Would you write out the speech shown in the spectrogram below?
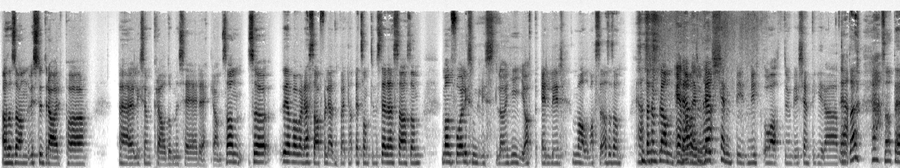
Altså sånn Hvis du drar på eh, liksom Prado-museet eller et eller annet sånn, så det, Hva var det jeg sa forleden på et, et sånt type sted? Jeg sa sånn Man får liksom lyst til å gi opp eller male masse. Altså sånn Ja. Det er sånn blanding av at du blir kjempeydmyk og at du blir kjempegira. på en måte. Sånn at det,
